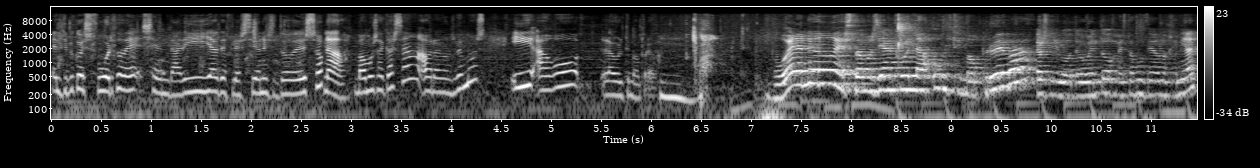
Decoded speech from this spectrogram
el típico esfuerzo de sentadillas, de flexiones y todo eso. Nada, vamos a casa, ahora nos vemos y hago la última prueba. Bueno, estamos ya con la última prueba. Os digo, de momento me está funcionando genial.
